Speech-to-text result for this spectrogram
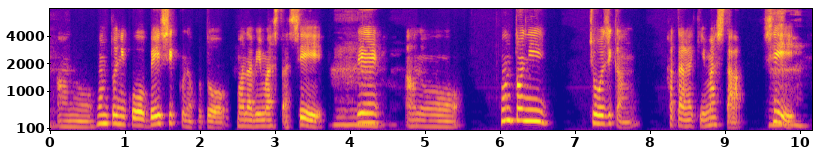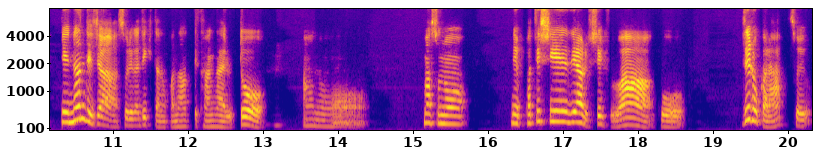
うん。あの、本当にこう、ベーシックなことを学びましたし、うん。で、あの、本当に長時間働きましたし、で、なんでじゃあそれができたのかなって考えると、あの、まあ、その、ね、パティシエであるシェフは、こう、ゼロからそういう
